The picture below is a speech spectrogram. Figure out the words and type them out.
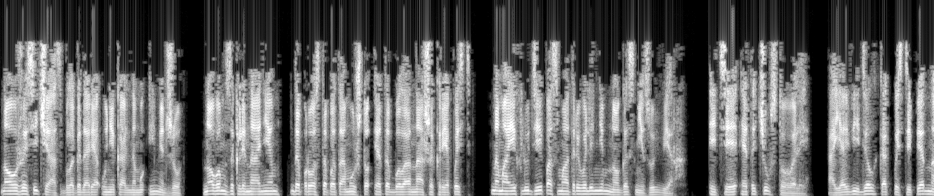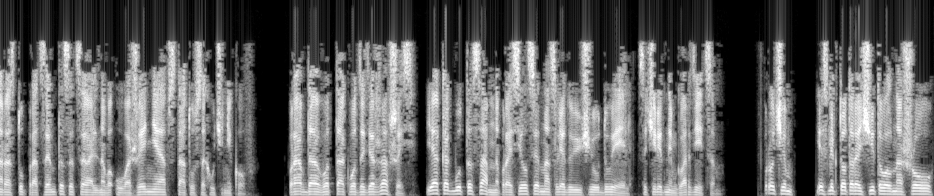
но уже сейчас, благодаря уникальному имиджу, новым заклинаниям, да просто потому, что это была наша крепость, на моих людей посматривали немного снизу вверх. И те это чувствовали, а я видел, как постепенно растут проценты социального уважения в статусах учеников. Правда, вот так вот задержавшись, я как будто сам напросился на следующую дуэль с очередным гвардейцем. Впрочем, если кто-то рассчитывал на шоу,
